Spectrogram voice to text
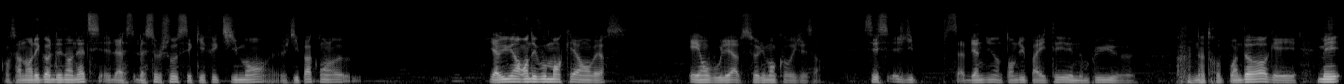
Concernant les Golden Hornets, la, la seule chose c'est qu'effectivement, je dis pas qu'on y a eu un rendez-vous manqué à Anvers et on voulait absolument corriger ça. Je dis, ça a bien entendu pas été non plus euh, notre point d'orgue, mais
